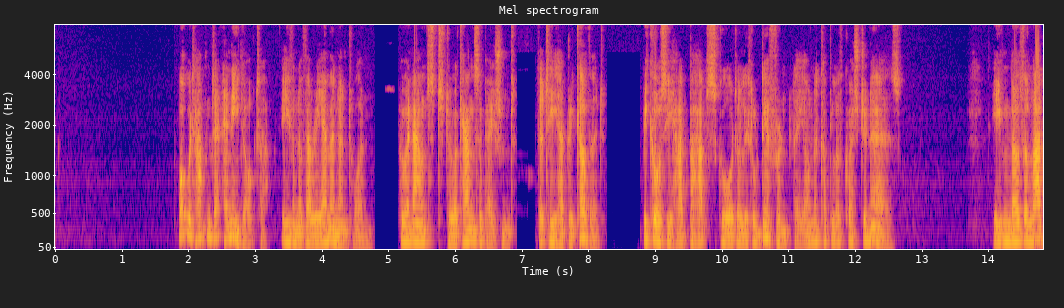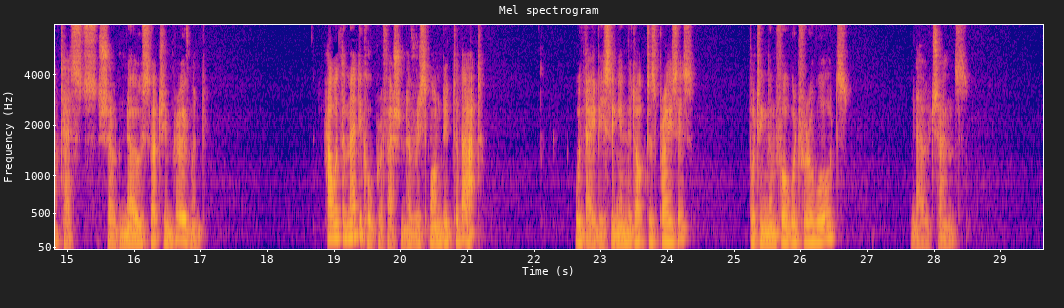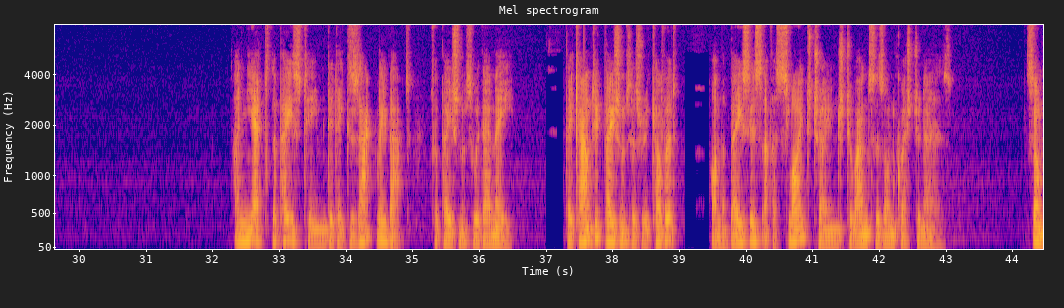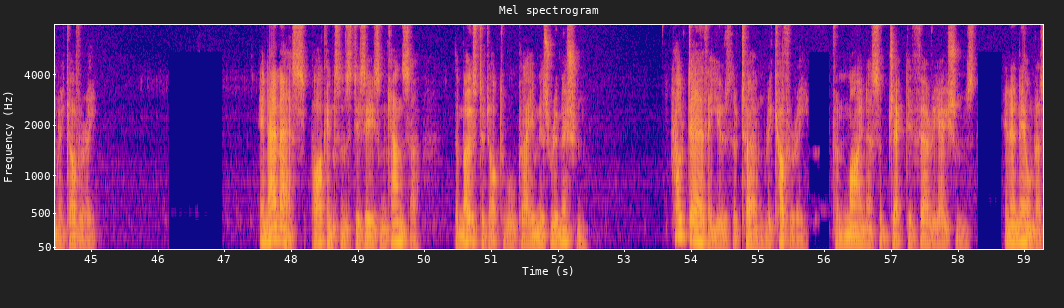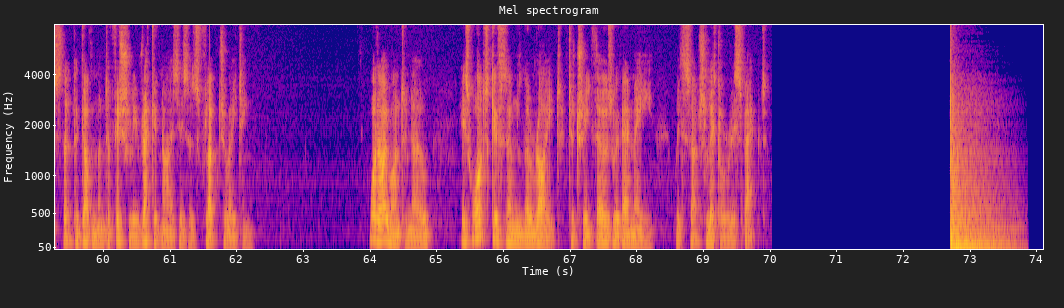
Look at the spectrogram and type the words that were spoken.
What would happen to any doctor, even a very eminent one, who announced to a cancer patient that he had recovered because he had perhaps scored a little differently on a couple of questionnaires, even though the lab tests showed no such improvement? How would the medical profession have responded to that? Would they be singing the doctor's praises? Putting them forward for awards? No chance. And yet the PACE team did exactly that for patients with ME. They counted patients as recovered on the basis of a slight change to answers on questionnaires. Some recovery. In MS, Parkinson's disease and cancer, the most a doctor will claim is remission. How dare they use the term recovery for minor subjective variations in an illness that the government officially recognises as fluctuating? What I want to know is what gives them the right to treat those with ME with such little respect.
